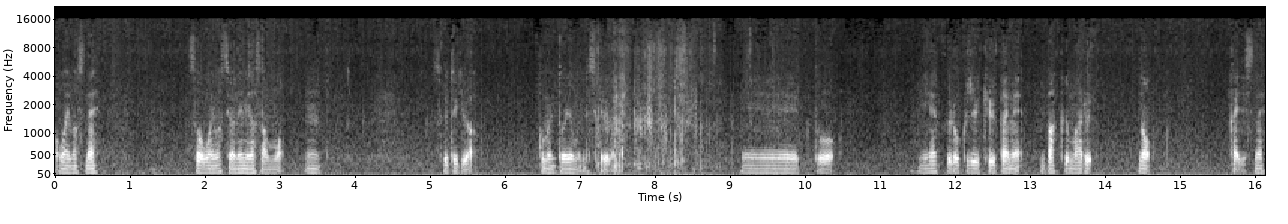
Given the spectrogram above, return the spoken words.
思いますね。そう思いますよね、皆さんも。うん。そういう時はコメントを読むんですけれども。えー、っと、269回目、バクマルの回ですね。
